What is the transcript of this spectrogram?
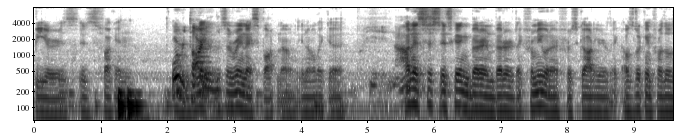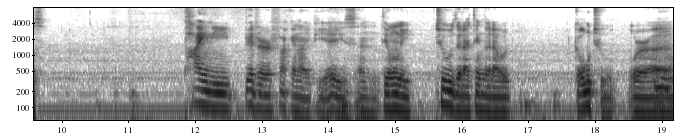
beer, is is fucking. We're retarded. It's a really nice spot now. You know, like, uh, Yeah, and it's just it's getting better and better. Like for me, when I first got here, like I was looking for those piney, bitter fucking IPAs, and the only two that I think that I would go to were uh, Mm.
